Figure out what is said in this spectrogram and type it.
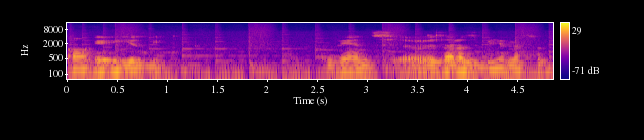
O, i jest git. Więc e, zaraz zbijemy sobie.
